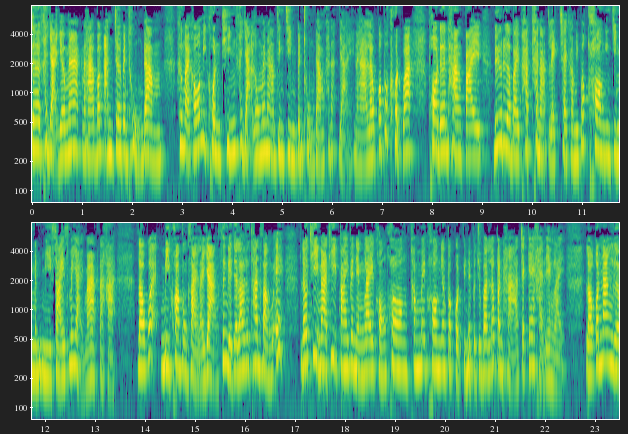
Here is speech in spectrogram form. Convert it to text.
เจอขยะเยอะมากนะคะ บางอันเจอเป็นถุงดำคือหมายความว่ามีคนทิ้งขยะลงแม่น้ำจริง ๆ เป็นถุงดำขนาดใหญ่นะคะแล้วก็ปรากฏว่าพอเดินทางไปด้วยเรือใบพัดขนาดเล็กใช้คำนี้เพราะคลองจริง ๆ มันมีไซส์ไม่ใหญ่มากนะคะ เราก็มีความสงสัยหลายอย่าง ซึ่งเดี๋ยวจะเล่าทุกท่านฟังว่าเอ๊ะแล้วที่มาที่ไปเป็นอย่างไรของคลองทำไมคลองยังปรากฏอยู่ในปัจจุบันแล้วปัญหาจะแก้ไขได้อย่างไร เราก็นั่งเรือ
